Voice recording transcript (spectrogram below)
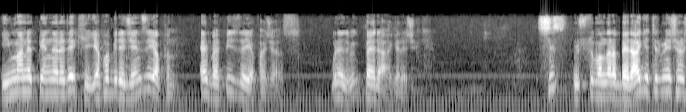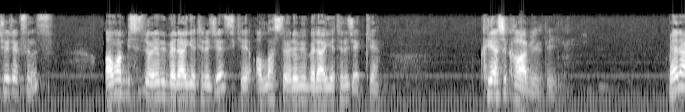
İman etmeyenlere de ki yapabileceğinizi yapın. Elbet biz de yapacağız. Bu ne demek? Bela gelecek. Siz Müslümanlara bela getirmeye çalışacaksınız. Ama biz size öyle bir bela getireceğiz ki Allah size öyle bir bela getirecek ki kıyası kabil değil. Bela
